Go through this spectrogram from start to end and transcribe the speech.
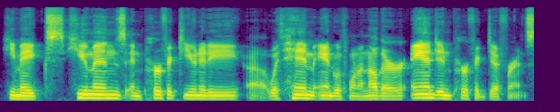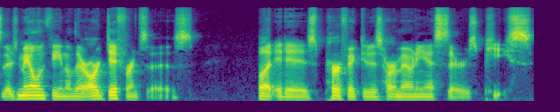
He makes humans in perfect unity uh, with Him and with one another, and in perfect difference. So there's male and female. There are differences, but it is perfect. It is harmonious. There's peace.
